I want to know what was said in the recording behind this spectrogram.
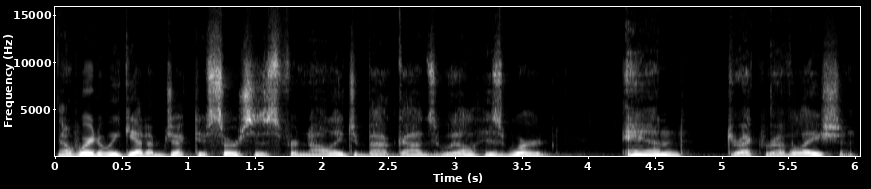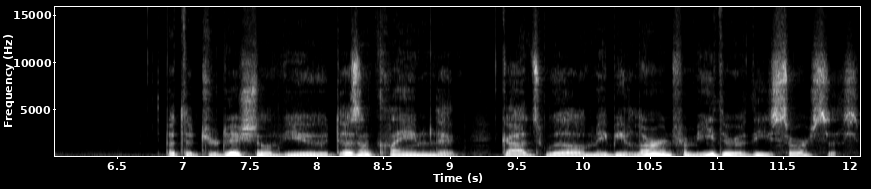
Now, where do we get objective sources for knowledge about God's will? His Word and direct revelation. But the traditional view doesn't claim that God's will may be learned from either of these sources.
